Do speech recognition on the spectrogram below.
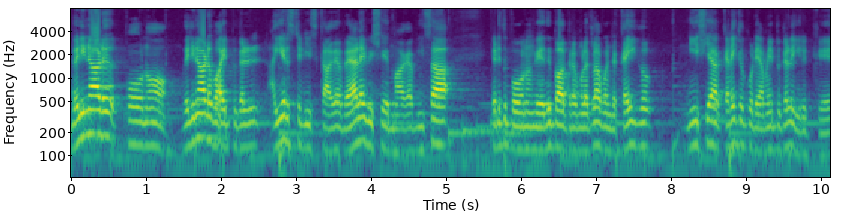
வெளிநாடு போகணும் வெளிநாடு வாய்ப்புகள் ஹையர் ஸ்டடீஸ்க்காக வேலை விஷயமாக விசா எடுத்து போகணுங்க எதிர்பார்க்குறவங்களுக்குலாம் கொஞ்சம் கை ஈஸியாக கிடைக்கக்கூடிய அமைப்புகள் இருக்குது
